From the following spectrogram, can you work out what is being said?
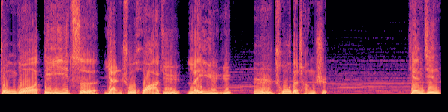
中国第一次演出话剧《雷雨》日出的城市。天津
